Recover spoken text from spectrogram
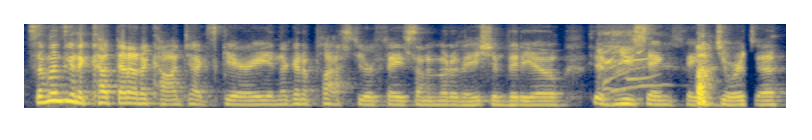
Someone's going to cut that out of context, Gary, and they're going to plaster your face on a motivation video of you saying "Fade Georgia."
